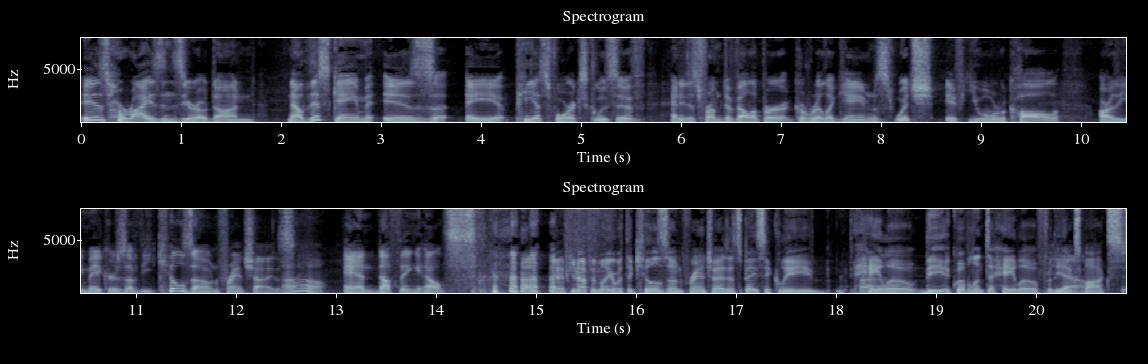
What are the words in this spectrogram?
is Horizon Zero Dawn. Now this game is a PS4 exclusive and it is from developer Guerrilla Games, which if you will recall are the makers of the Killzone franchise. Oh. And nothing else. And if you're not familiar with the Killzone franchise, it's basically Halo, uh. the equivalent to Halo for the yeah. Xbox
